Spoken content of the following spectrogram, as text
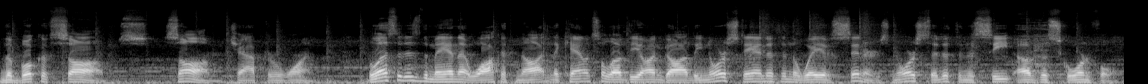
The Book of Psalms, Psalm chapter 1. Blessed is the man that walketh not in the counsel of the ungodly, nor standeth in the way of sinners, nor sitteth in the seat of the scornful.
